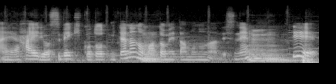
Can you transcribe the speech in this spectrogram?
えー配慮すべきことみたいなのをまとめたものなんですうね。んで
